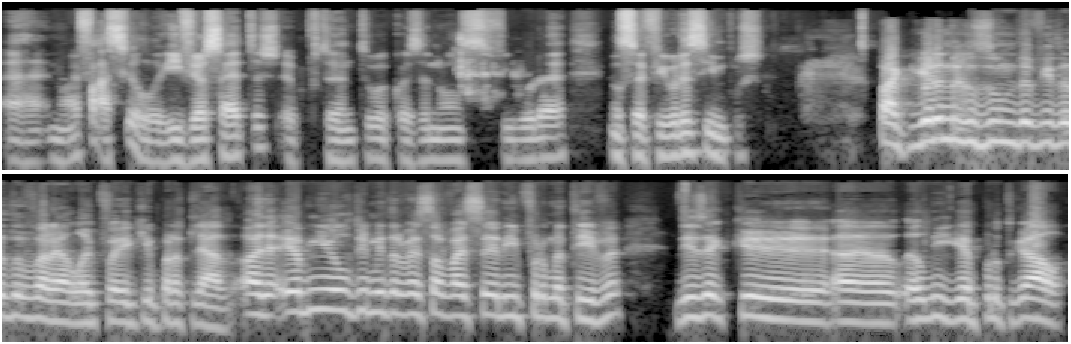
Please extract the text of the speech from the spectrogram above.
uh, não é fácil, e ver setas, uh, portanto a coisa não se figura, não se figura simples. Pá, que grande resumo da vida do Varela que foi aqui partilhado. Olha, a minha última intervenção vai ser informativa, dizer que a, a Liga Portugal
